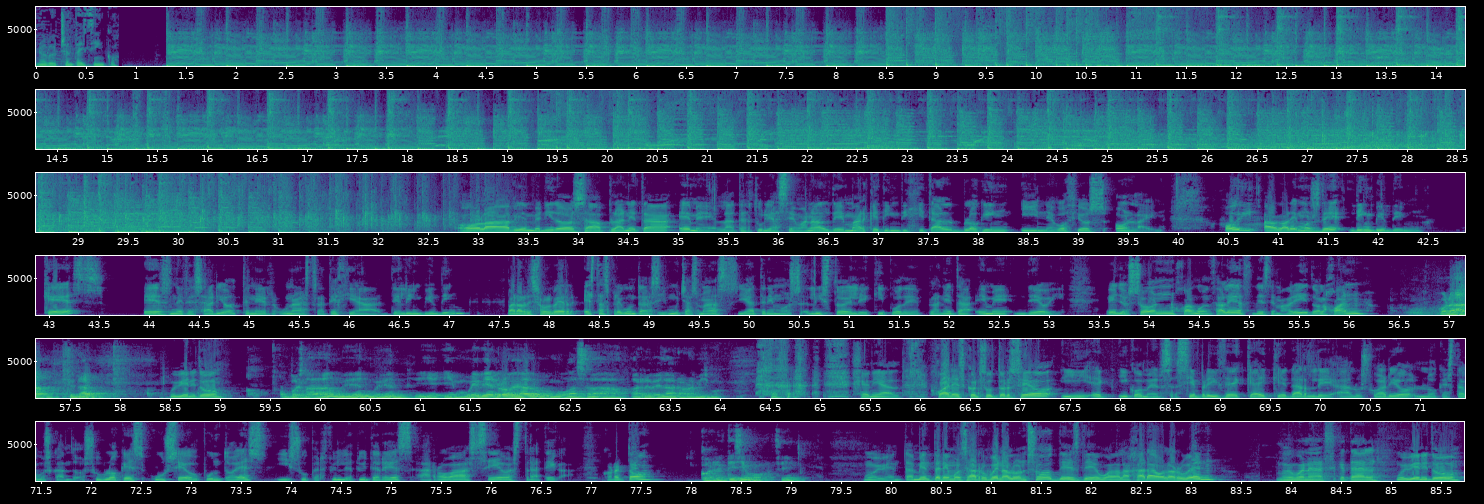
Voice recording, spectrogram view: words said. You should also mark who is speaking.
Speaker 1: 985.
Speaker 2: Hola, bienvenidos a Planeta M, la tertulia semanal de marketing digital, blogging y negocios online. Hoy hablaremos de link building. ¿Qué es? ¿Es necesario tener una estrategia de link building? Para resolver estas preguntas y muchas más, ya tenemos listo el equipo de Planeta M de hoy. Ellos son Juan González desde Madrid. Hola Juan.
Speaker 3: Hola, ¿qué tal?
Speaker 2: Muy bien, ¿y tú?
Speaker 3: Pues nada, muy bien, muy bien. Y, muy bien rodeado, como vas a, revelar ahora mismo.
Speaker 2: Genial. Juan es consultor SEO y e-commerce. Siempre dice que hay que darle al usuario lo que está buscando. Su blog es useo.es y su perfil de Twitter es arroba SEOestratega. ¿Correcto?
Speaker 3: Correctísimo, sí.
Speaker 2: Muy bien. También tenemos a Rubén Alonso desde Guadalajara. Hola, Rubén.
Speaker 4: Muy buenas, ¿qué tal?
Speaker 2: Muy bien, ¿y tú?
